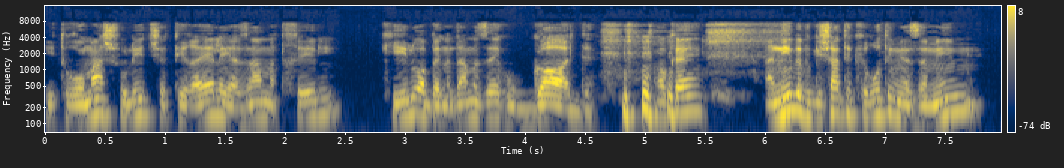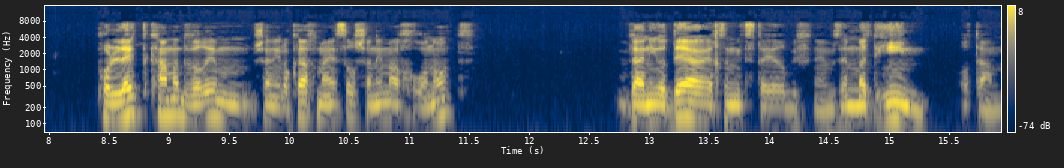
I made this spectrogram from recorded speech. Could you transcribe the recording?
היא תרומה שולית שתיראה ליזם מתחיל כאילו הבן אדם הזה הוא God, אוקיי? אני בפגישת היכרות עם יזמים פולט כמה דברים שאני לוקח מהעשר שנים האחרונות ואני יודע איך זה מצטייר בפניהם, זה מדהים אותם.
